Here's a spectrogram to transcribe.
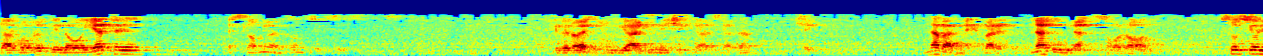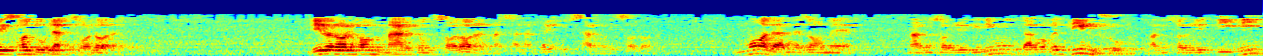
در واقع ولایت اسلامی و نظام سیاسی که ولایت توی ارزی به شکل ارز کردن نه بر محور نه دولت سالار. سوسیالیست ها دولت سالار لیبرال ها مردم سالارن مثلا ولی خود سرمایه سالار. ما در نظام مردم سالاری دینیمون در واقع دین رو مردم سالاری دینی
